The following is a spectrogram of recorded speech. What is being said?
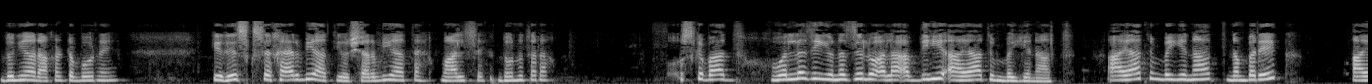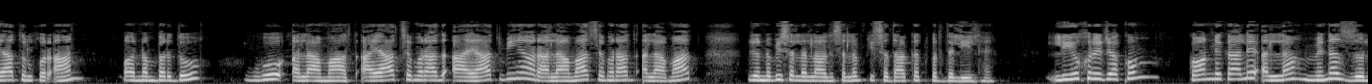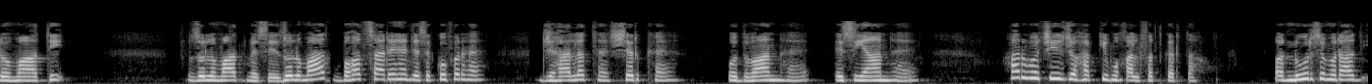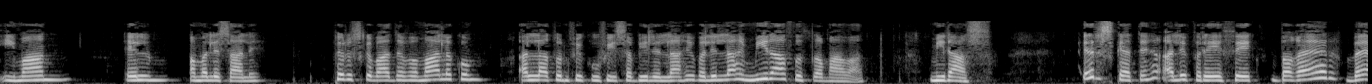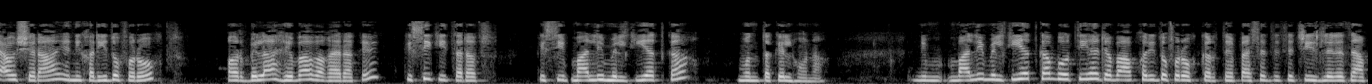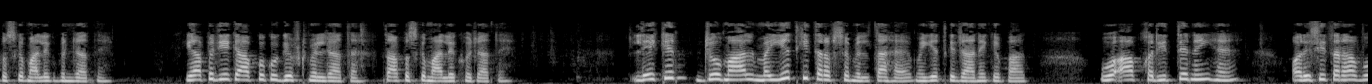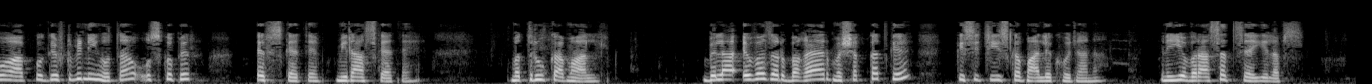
دنیا اور آخر ڈبو رہے ہیں کہ رسک سے خیر بھی آتی ہے اور شر بھی آتا ہے، مال سے، دونوں طرح۔ اس کے بعد ولزی یونزل اللہ ابدی آیات امبینات آیات امبینات نمبر ایک، آیات القرآن اور نمبر دو، وہ علامات۔ آیات سے مراد آیات بھی ہیں اور علامات سے مراد علامات جو نبی صلی اللہ علیہ وسلم کی صداقت پر دلیل ہے لیخرجکم رجکم کون نکالے؟ اللہ من ظلماتی ظلمات میں سے۔ ظلمات بہت سارے ہیں، جیسے کفر ہے، جہالت ہے، شرک ہے ادوان ہے اسیان ہے۔ ہر وہ چیز جو حق کی مخالفت کرتا ہو۔ اور نور سے مراد ایمان، علم، عمل سالے پھر اس کے بعد ہے وہ مالکم اللہ تنفی کوفی سبیل اللہ ولی اللہ میراث السماوات۔ میراث۔ ارس کہتے ہیں الف رے فیک، بغیر بے او شرا یعنی خرید و فروخت اور بلا ہبا وغیرہ کے کسی کی طرف، کسی مالی ملکیت کا منتقل ہونا۔ یعنی مالی ملکیت کب ہوتی ہے؟ جب آپ خرید و فروخت کرتے ہیں، پیسے دیتے، چیز لے لیتے ہیں، آپ اس کے مالک بن جاتے ہیں۔ یا پھر یہ کہ آپ کو کوئی گفٹ مل جاتا ہے، تو آپ اس کے مالک ہو جاتے ہیں۔ لیکن جو مال میت کی طرف سے ملتا ہے، میت کے جانے کے بعد، وہ آپ خریدتے نہیں ہیں اور اسی طرح وہ آپ کو گفٹ بھی نہیں ہوتا، اس کو پھر ارس کہتے ہیں، میراث کہتے ہیں۔ مترو کا مال۔ بلا عوض اور بغیر مشقت کے کسی چیز کا مالک ہو جانا۔ یعنی یہ وراثت سے ہے یہ لفظ۔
